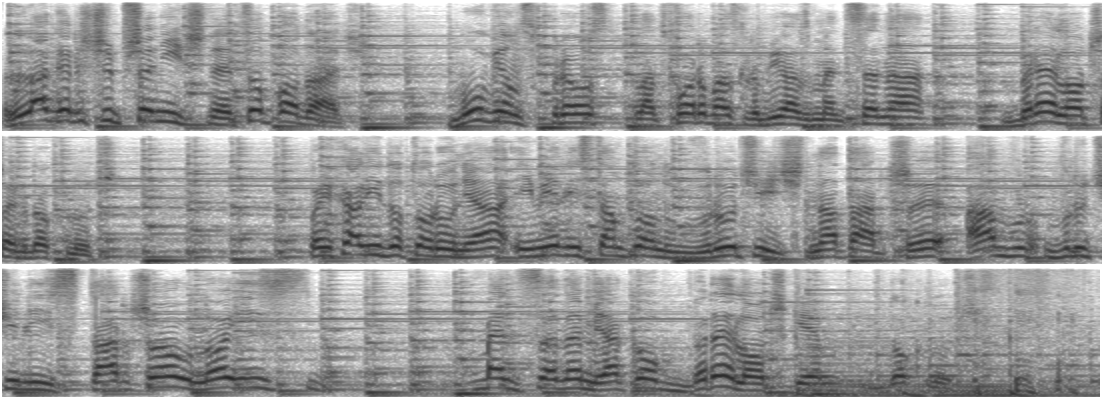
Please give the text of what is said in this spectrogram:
lager czy pszeniczne, co podać? Mówiąc wprost, Platforma zrobiła z Mencena breloczek do kluczy. Pojechali do Torunia i mieli stamtąd wrócić na tarczy, a wr- wrócili z tarczą, no i z Mencenem jako breloczkiem do kluczy.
